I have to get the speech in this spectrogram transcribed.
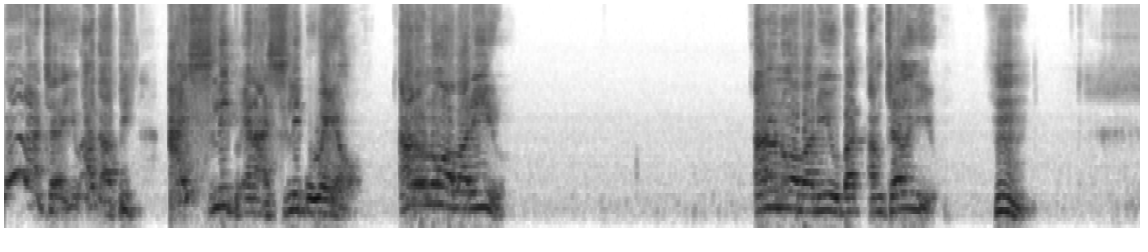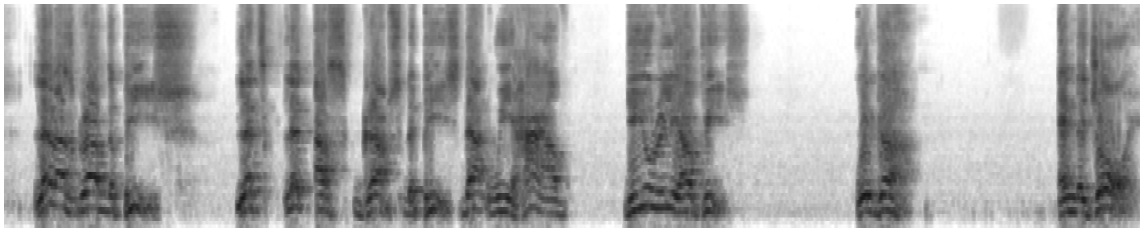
Man, I tell you, I got peace. I sleep and I sleep well. I don't know about you. I don't know about you, but I'm telling you. Hmm. Let us grab the peace. Let's let us grasp the peace that we have. Do you really have peace with God? And the joy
